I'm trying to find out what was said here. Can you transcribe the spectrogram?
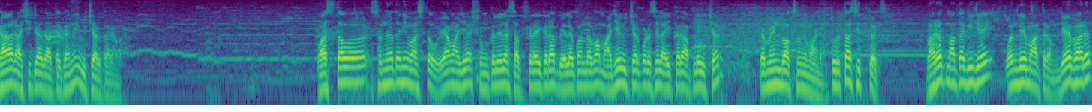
या राशीच्या जातकाने विचार करावा. वास्तव सनातनी वास्तव या माझ्या शृंखलेला सबस्क्राईब करा बेलायकॉन दाबा माझे विचार पड असेल ऐक करा आपले विचार. कमेंट बॉक्समध्ये मांडा. तुर्तास इतकंच. भारत माता की जय वंदे मातरम. जय भारत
